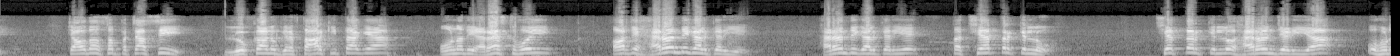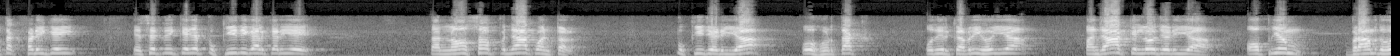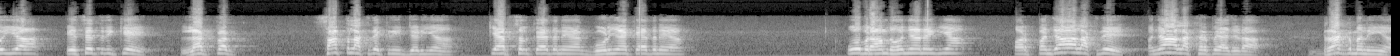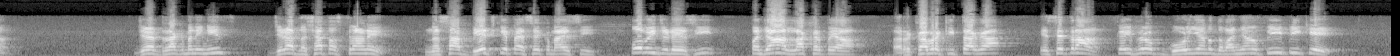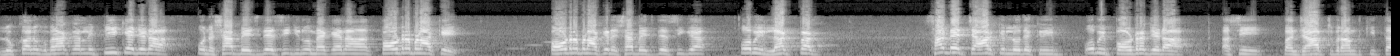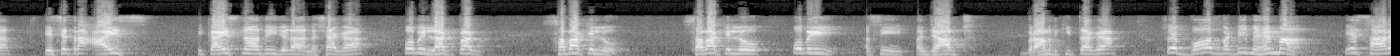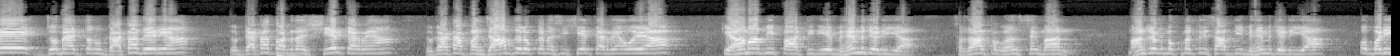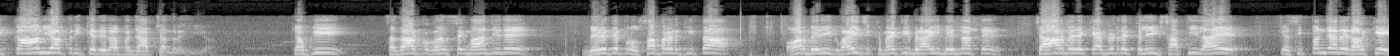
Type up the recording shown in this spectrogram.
1485 ਲੋਕਾਂ ਨੂੰ ਗ੍ਰਿਫਤਾਰ ਕੀਤਾ ਗਿਆ, ਉਹਨਾਂ ਦੀ ਅਰੈਸਟ ਹੋਈ। ਔਰ ਜੇ ਹੈਰੋਇਨ ਦੀ ਗੱਲ ਕਰੀਏ ਹੈਰੋਇਨ ਦੀ ਗੱਲ ਕਰੀਏ ਤਾਂ 76 ਕਿਲੋ 76 ਕਿਲੋ ਹੈਰੋਇਨ ਜਿਹੜੀ ਆ, ਉਹ ਹੁਣ ਤੱਕ ਫੜੀ ਗਈ। ਇਸੇ ਤਰੀਕੇ ਜੇ ਭੁੱਕੀ ਦੀ ਗੱਲ ਕਰੀਏ, ਤਾਂ 950 ਕੁਇੰਟਲ ਭੁੱਕੀ ਜਿਹੜੀ ਆ, ਉਹ ਹੁਣ ਤੱਕ ਉਹਦੀ ਰਿਕਵਰੀ ਹੋਈ ਆ। 50 ਕਿਲੋ ਜਿਹੜੀ ਆ, ਓਪੀਅਮ ਬਰਾਮਦ ਹੋਈ ਆ। ਇਸੇ ਤਰੀਕੇ ਲਗਭਗ 7 ਲੱਖ ਦੇ ਕਰੀਬ ਜਿਹੜੀਆਂ ਕੈਪਸੂਲ ਕਹਿ ਦਿੰਦੇ ਆ, ਗੋਲੀਆਂ ਕਹਿ ਦਿੰਦੇ ਆ, ਉਹ ਬਰਾਮਦ ਹੋਈਆਂ ਨੇਗੀਆਂ। ਔਰ 50 ਲੱਖ ਦੇ 50 ਲੱਖ ਰੁਪਇਆ ਜਿਹੜਾ ਡਰੱਗ ਮਨੀ ਆ। ਜਿਹੜਾ ਡਰੱਗ ਮਨੀ ਮੀਨਸ ਜਿਹੜਾ ਨਸ਼ਾ ਤਸਕਰਾਂ ਨੇ ਨਸ਼ਾ ਵੇਚ ਕੇ ਪੈਸੇ ਕਮਾਏ ਸੀ, ਉਹ ਵੀ ਜਿਹੜੇ ਸੀ 50 ਲੱਖ ਰੁਪਇਆ ਰਿਕਵਰ ਕੀਤਾਗਾ। ਇਸੇ ਤਰ੍ਹਾਂ ਕਈ ਫਿਰ ਉਹ ਗੋਲੀਆਂ ਨੂੰ, ਦਵਾਈਆਂ ਨੂੰ ਪੀ ਪੀ ਕੇ ਲੋਕਾਂ ਨੂੰ ਗੁੰਮਰਾਹ ਕਰਨ ਲਈ ਪੀ ਕੇ ਜਿਹੜਾ ਉਹ ਨਸ਼ਾ ਵੇਚਦੇ ਸੀ, ਜਿਹਨੂੰ ਮੈਂ ਕਹਿੰਦਾ ਪਾਊਡਰ ਬਣਾ ਕੇ ਪਾਊਡਰ ਬਣਾ ਕੇ ਨਸ਼ਾ ਵੇਚਦੇ ਸੀਗਾ, ਉਹ ਵੀ ਲਗਭਗ 4.5 ਕਿਲੋ ਦੇ ਕਰੀਬ ਉਹ ਵੀ ਪਾਊਡਰ ਜਿਹੜਾ ਅਸੀਂ ਪੰਜਾਬ 'ਚ ਬਰਾਮਦ ਕੀਤਾ। ਇਸੇ ਤਰ੍ਹਾਂ ਆਈਸ, ਇੱਕ ਆਈਸ ਨਾਂ ਦੀ ਜਿਹੜਾ ਨਸ਼ਾ ਗਾ ਉਹ ਵੀ ਲਗਭਗ ਸਵਾ ਕਿਲੋ ਸਵਾ ਕਿਲੋ ਉਹ ਵੀ ਅਸੀਂ ਪੰਜਾਬ 'ਚ ਬਰਾਮਦ ਕੀਤਾਗਾ ਸੋ ਇਹ ਬਹੁਤ ਵੱਡੀ ਮੁਹਿੰਮ ਆ। ਇਹ ਸਾਰੇ ਜੋ ਮੈਂ ਅੱਜ ਤੁਹਾਨੂੰ ਡਾਟਾ ਦੇ ਰਿਹਾ, ਜੋ ਡਾਟਾ ਤੁਹਾਡੇ ਨਾਲ ਸ਼ੇਅਰ ਕਰ ਰਿਹਾ, ਜੋ ਡਾਟਾ ਪੰਜਾਬ ਦੇ ਲੋਕਾਂ ਨਾਲ ਅਸੀਂ ਸ਼ੇਅਰ ਕਰ ਰਹੇ ਹਾਂ, ਉਹ ਇਹ ਆ ਕਿ ਆਮ ਆਦਮੀ ਪਾਰਟੀ ਦੀ ਇਹ ਮੁਹਿੰਮ ਜਿਹੜੀ ਆ, ਸਰਦਾਰ ਭਗਵੰਤ ਸਿੰਘ ਮਾਨ, ਮਾਨਯੋਗ ਮੁੱਖ ਮੰਤਰੀ ਸਾਹਿਬ ਦੀ ਮੁਹਿੰਮ ਜਿਹੜੀ ਆ ਉਹ ਬੜੀ ਕਾਮਯਾਬ ਤਰੀਕੇ ਦੇ ਨਾਲ ਪੰਜਾਬ ਚੱਲ ਰਹੀ ਆ। ਕਿਉਂਕਿ ਸਰਦਾਰ ਭਗਵੰਤ ਸਿੰਘ ਮਾਨ ਜੀ ਨੇ ਮੇਰੇ ਤੇ ਭਰੋਸਾ ਪ੍ਰਗਟ ਕੀਤਾ ਔਰ ਮੇਰੀ ਅਗਵਾਈ 'ਚ ਕਮੇਟੀ ਬਣਾਈ, ਮੇਰੇ ਨਾਲ ਤੇ ਚਾਰ ਮੇਰੇ ਕੈਬਨਿਟ ਦੇ ਕਲੀਗ ਸਾਥੀ ਲਾਏ ਕਿ ਅਸੀਂ ਪੰਜਾਂ ਨੇ ਰਲ ਕੇ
